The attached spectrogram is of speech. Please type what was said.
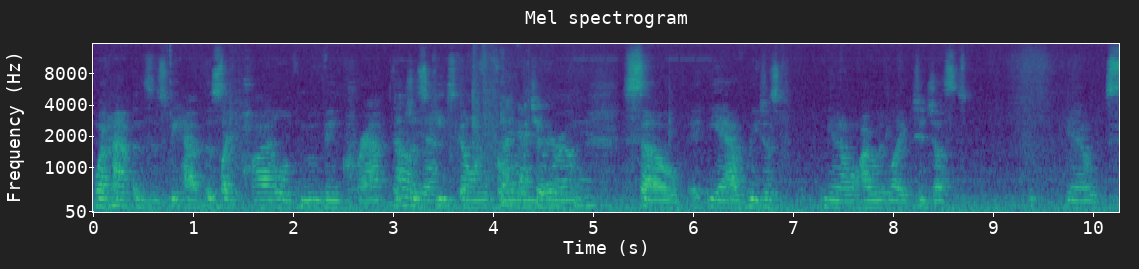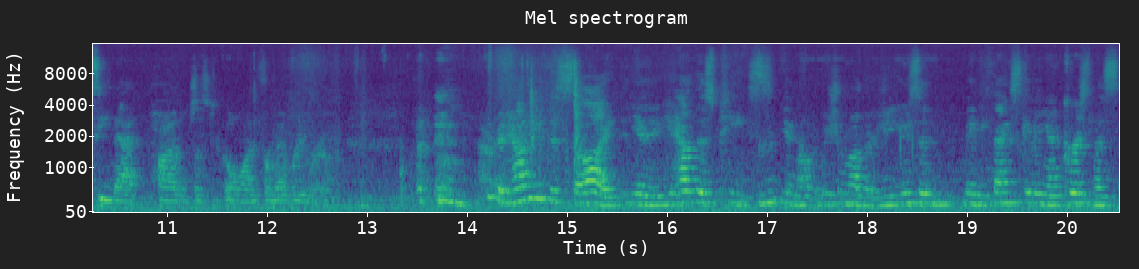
What happens is we have this like pile of moving crap that Oh, just yeah. keeps going I from room got to you room. So, yeah, we just, you know, I would like to just, you know, see that pile just gone from every room. But how do you decide, you know, you have this piece, Mhm. you know, it was your mother's, you use it maybe Thanksgiving and Christmas,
